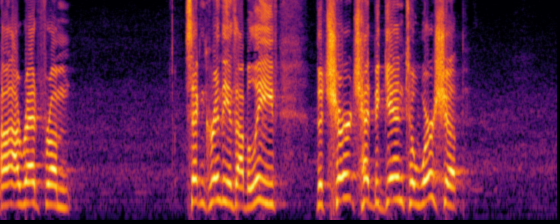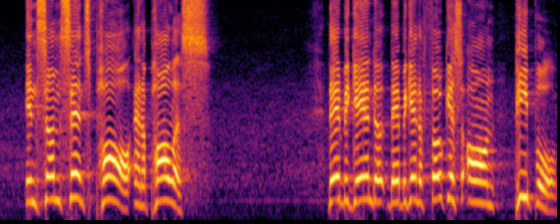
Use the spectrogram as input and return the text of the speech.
uh, I read from Second Corinthians, I believe, the church had begun to worship, in some sense, Paul and Apollos. They had began to, they had began to focus on people.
